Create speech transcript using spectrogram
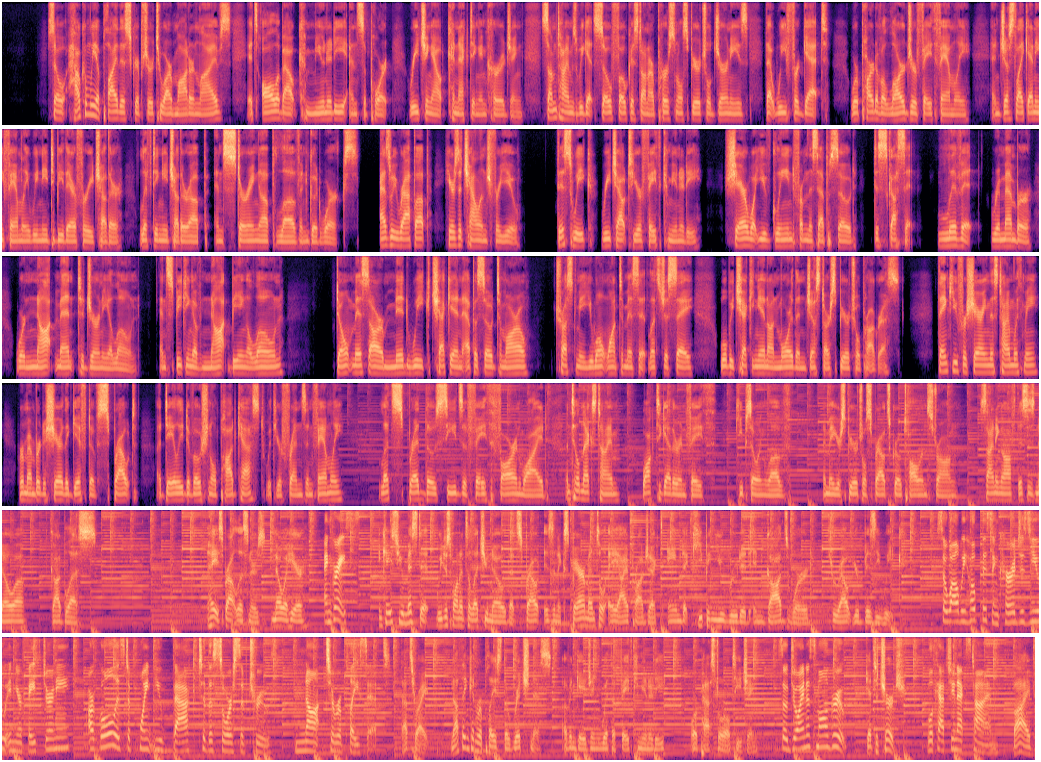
So, how can we apply this scripture to our modern lives? It's all about community and support, reaching out, connecting, encouraging. Sometimes we get so focused on our personal spiritual journeys that we forget we're part of a larger faith family. And just like any family, we need to be there for each other, lifting each other up and stirring up love and good works. As we wrap up, here's a challenge for you. This week, reach out to your faith community Share what you've gleaned from this episode, discuss it, live it. Remember, we're not meant to journey alone. And speaking of not being alone, don't miss our midweek check in episode tomorrow. Trust me, you won't want to miss it. Let's just say we'll be checking in on more than just our spiritual progress. Thank you for sharing this time with me. Remember to share the gift of Sprout, a daily devotional podcast, with your friends and family. Let's spread those seeds of faith far and wide. Until next time, Walk together in faith, keep sowing love, and may your spiritual sprouts grow tall and strong. Signing off, this is Noah. God bless. Hey, Sprout listeners, Noah here. And Grace. In case you missed it, we just wanted to let you know that Sprout is an experimental AI project aimed at keeping you rooted in God's Word throughout your busy week. So while we hope this encourages you in your faith journey, our goal is to point you back to the source of truth not to replace it. That's right. Nothing can replace the richness of engaging with a faith community or pastoral teaching. So join a small group. Get to church. We'll catch you next time. Bye.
